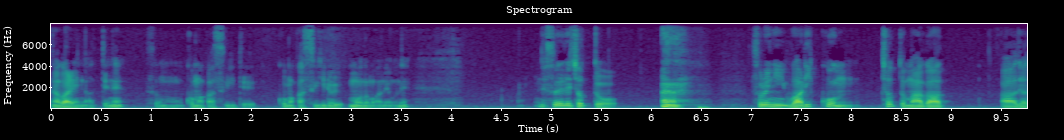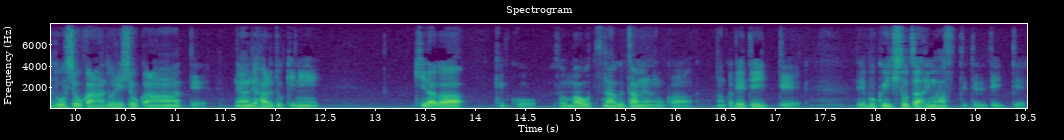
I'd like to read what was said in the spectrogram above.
流れになってね。その細かすぎて細かすぎるものまねをねでそれでちょっと それに割り込んちょっと間があじゃあどうしようかなどれしようかなって悩んではる時に木田が結構その間をつなぐためなのかなんか出て行ってで僕一つありますって言って出て行って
